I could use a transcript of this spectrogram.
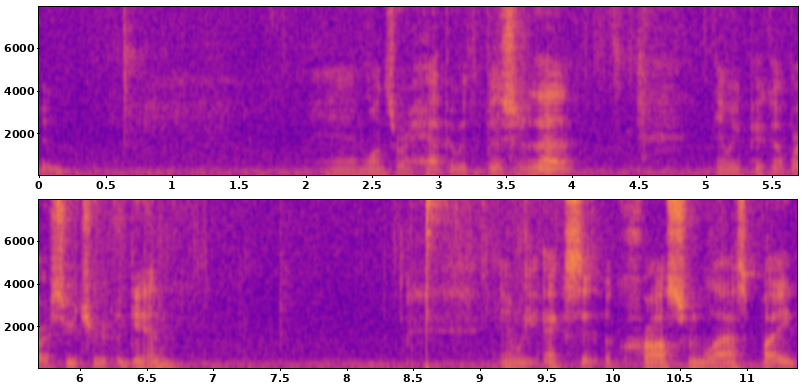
Good. And once we're happy with the position of that, then we pick up our suture again and we exit across from the last bite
